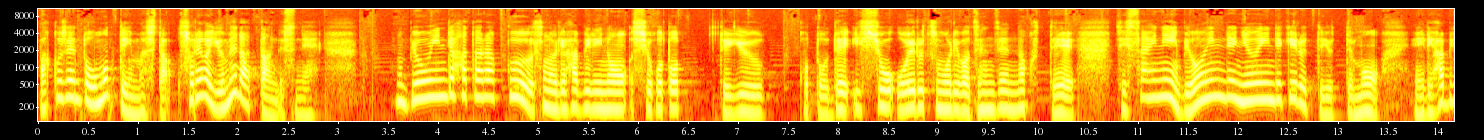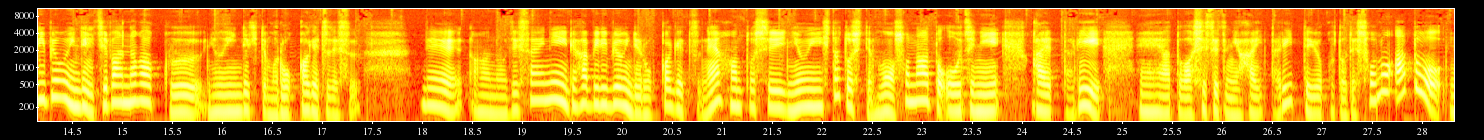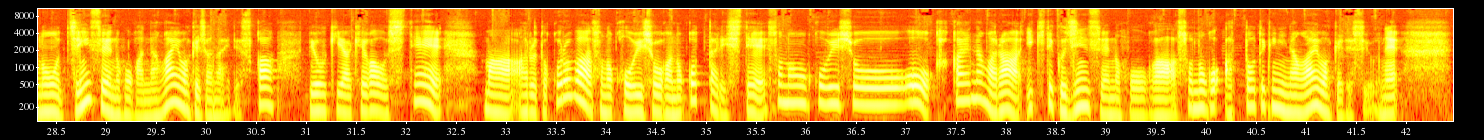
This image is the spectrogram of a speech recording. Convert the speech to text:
漠然と思っていました。それが夢だったんですね。病院で働くそのリハビリの仕事っていうことで一生終えるつもりは全然なくて実際に病院で入院できるって言ってもリハビリ病院で一番長く入院できても6ヶ月です。であの実際にリハビリ病院で6ヶ月ね半年入院したとしてもその後お家に帰ったり、えー、あとは施設に入ったりっていうことでその後の人生の方が長いわけじゃないですか。病気や怪我をして、まあ、あるところはその後遺症が残ったりしてその後遺症を抱えながら生きていく人生の方がその後圧倒的に長いわけですよね。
